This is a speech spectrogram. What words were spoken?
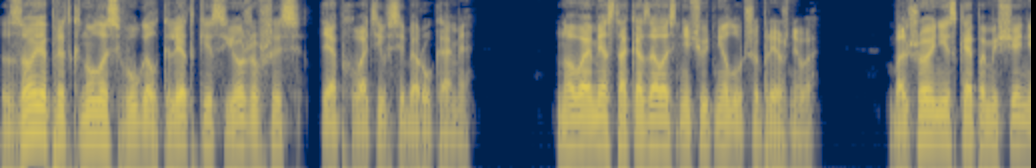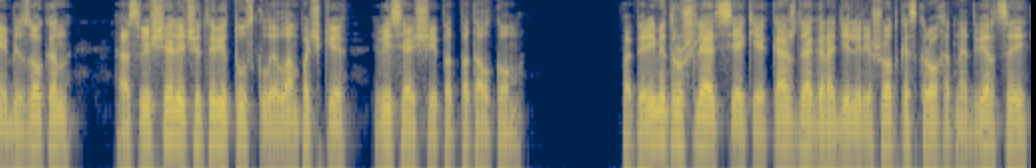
Зоя приткнулась в угол клетки, съежившись и обхватив себя руками. Новое место оказалось ничуть не лучше прежнего. Большое низкое помещение без окон освещали четыре тусклые лампочки, висящие под потолком. По периметру шли отсеки, каждый огородили решеткой с крохотной дверцей,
